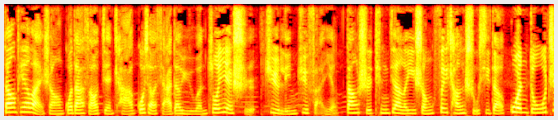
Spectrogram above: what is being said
当天晚上，郭大嫂检查郭晓霞的语文作业时，据邻居反映，当时听见了一声非常熟悉的“滚犊子”。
